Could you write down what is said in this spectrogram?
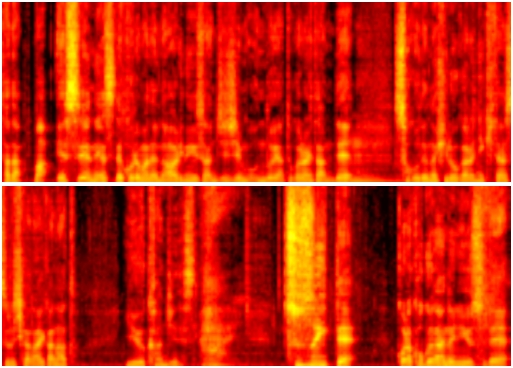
ただ、まあ、SNS でこれまでナワリヌイさん自身も運動やってこられたんで、うん、そこでの広がりに期待するしかないかなという感じですね。はい、続いてこれ国内のニュースで、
